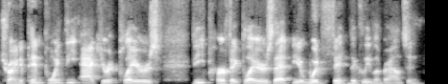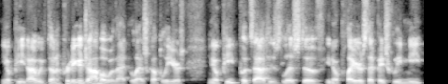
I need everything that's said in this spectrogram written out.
trying to pinpoint the accurate players, the perfect players that you know would fit the Cleveland Browns. And you know, Pete and I, we've done a pretty good job over that the last couple of years. You know, Pete puts out his list of you know players that basically meet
